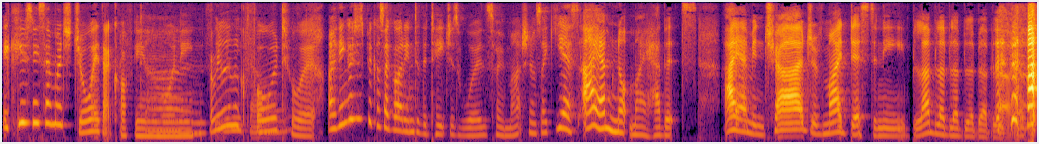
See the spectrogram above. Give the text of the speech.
It gives me so much joy that coffee in the morning. does, I really look forward to it. I think it's just because I got into the teacher's words so much, and I was like, "Yes, I am not my habits. I am in charge of my destiny." Blah blah blah blah blah blah. I, was like,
